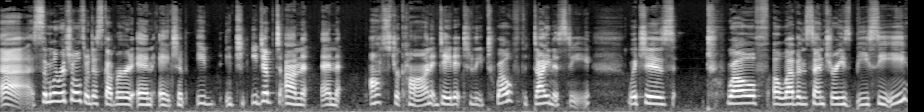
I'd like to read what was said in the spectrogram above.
Uh, similar rituals were discovered in ancient, e- ancient Egypt on an ostracon dated to the 12th dynasty, which is 12th, 11th centuries BCE.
